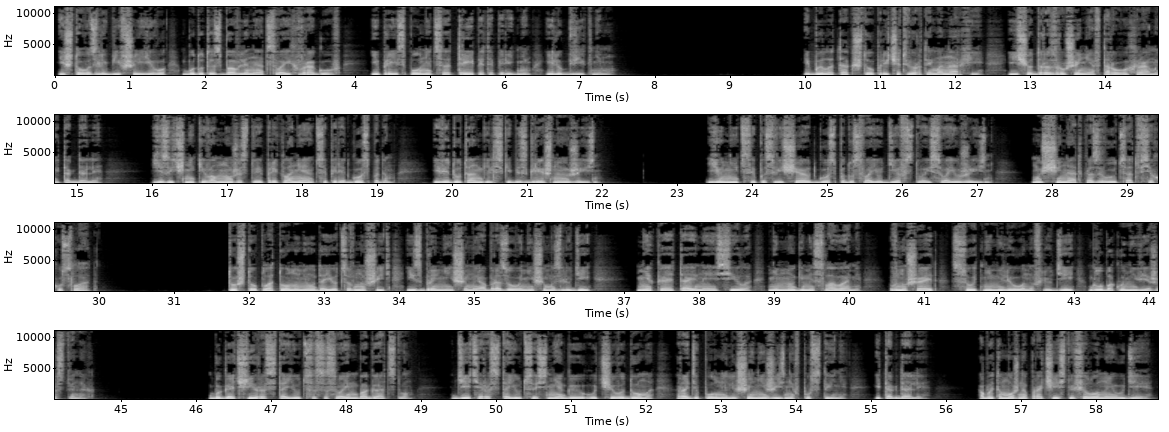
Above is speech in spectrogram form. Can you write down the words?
и что возлюбившие Его будут избавлены от своих врагов и преисполнится трепета перед Ним и любви к Нему. И было так, что при четвертой монархии, еще до разрушения второго храма и так далее, язычники во множестве преклоняются перед Господом и ведут ангельски безгрешную жизнь. Юницы посвящают Господу свое девство и свою жизнь, мужчины отказываются от всех услад. То, что Платону не удается внушить избраннейшим и образованнейшим из людей, некая тайная сила немногими словами внушает сотни миллионов людей глубоко невежественных. Богачи расстаются со своим богатством, дети расстаются с негою отчего дома ради полной лишения жизни в пустыне и так далее. Об этом можно прочесть у Филона Иудея.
